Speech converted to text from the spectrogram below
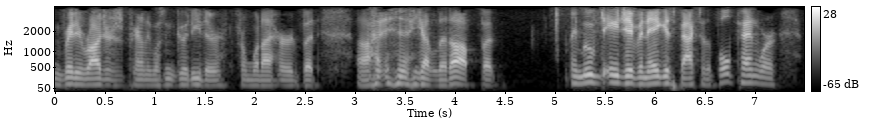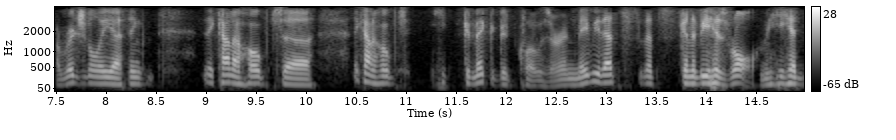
mean, Brady Rogers apparently wasn't good either, from what I heard, but uh, he got lit up. But they moved AJ Vanegas back to the bullpen, where originally I think they kind of hoped uh, they kind of hoped he could make a good closer, and maybe that's that's going to be his role. I mean, he had.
